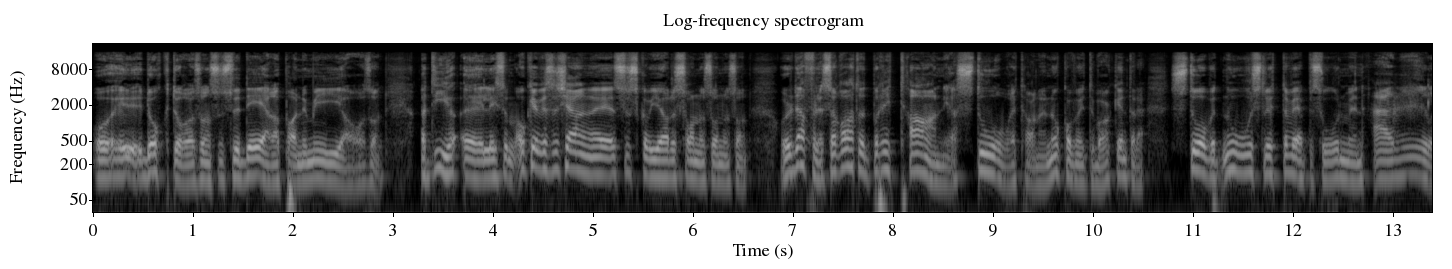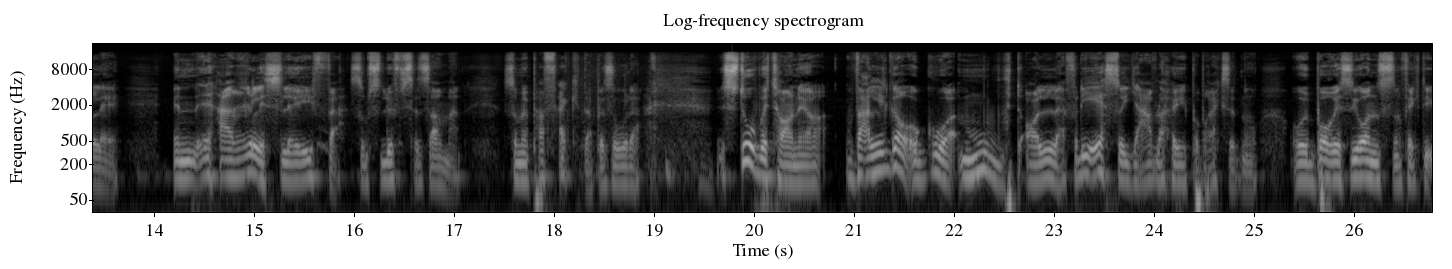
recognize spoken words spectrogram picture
og eh, doktorer sånn som studerer pandemier og sånn, at de eh, liksom Ok, hvis det skjer, eh, så skal vi gjøre det sånn og sånn og sånn. Og det er derfor det er så rart at Britannia, Storbritannia, nå kommer vi tilbake til det, Storbrit nå slutter vi episoden med en herlig en herlig sløyfe som slufser sammen, som en perfekt episode. Storbritannia velger å gå mot alle, for de er så jævla høy på brexit nå. Og Boris Johnson fikk de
